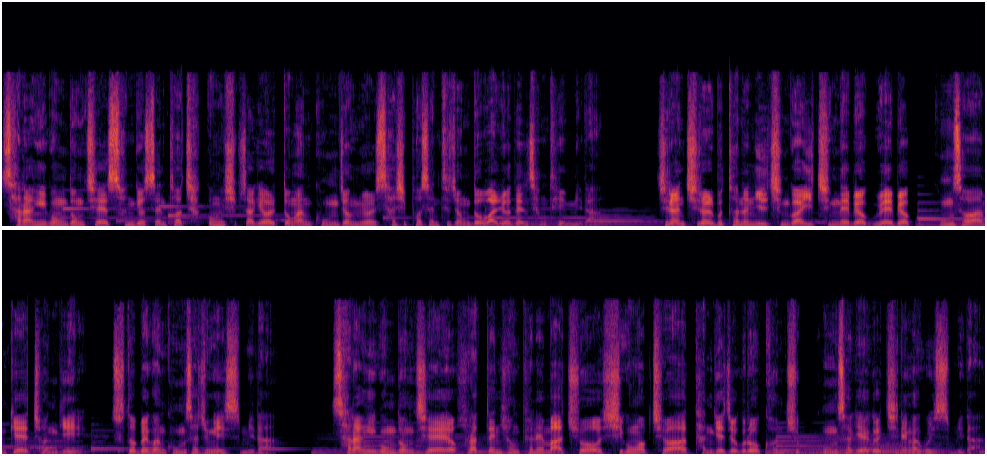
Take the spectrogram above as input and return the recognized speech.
사랑이 공동체 선교센터 착공 14개월 동안 공정률 40% 정도 완료된 상태입니다. 지난 7월부터는 1층과 2층 내벽, 외벽 공사와 함께 전기, 수도배관 공사 중에 있습니다. 사랑이 공동체에 허락된 형편에 맞추어 시공업체와 단계적으로 건축 공사 계약을 진행하고 있습니다.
